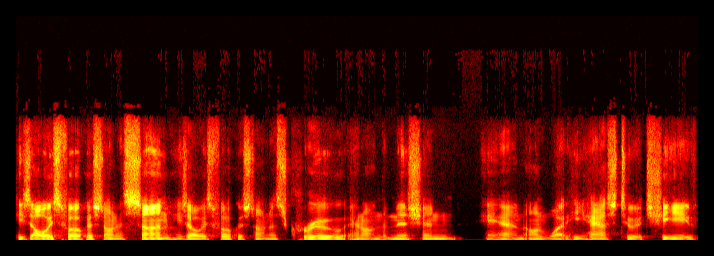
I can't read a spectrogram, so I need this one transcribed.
he's always focused on his son. He's always focused on his crew and on the mission and on what he has to achieve.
